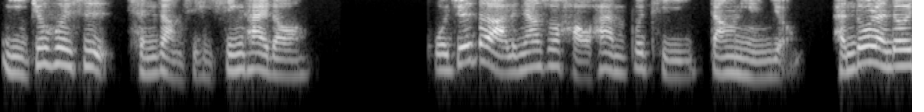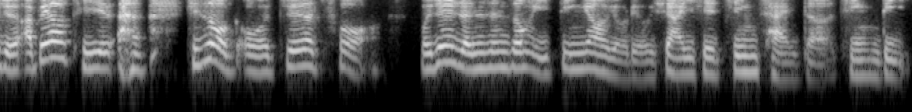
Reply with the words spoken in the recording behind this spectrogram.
你就会是成长型心态的哦。我觉得啊，人家说好汉不提当年勇，很多人都会觉得啊，不要提。其实我我觉得错，我觉得人生中一定要有留下一些精彩的经历，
